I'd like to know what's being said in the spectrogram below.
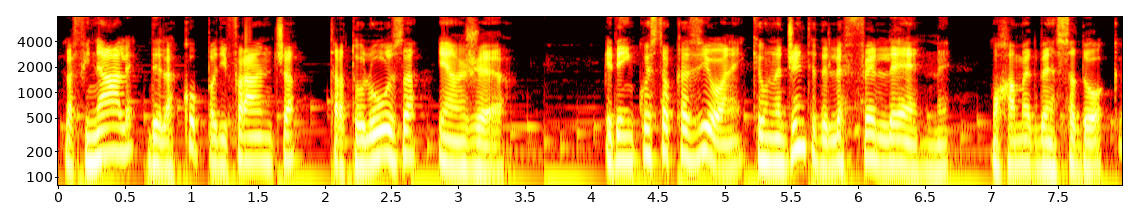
la finale della Coppa di Francia tra Tolosa e Angers. Ed è in questa occasione che un agente dell'FLN, Mohamed Ben Sadok,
